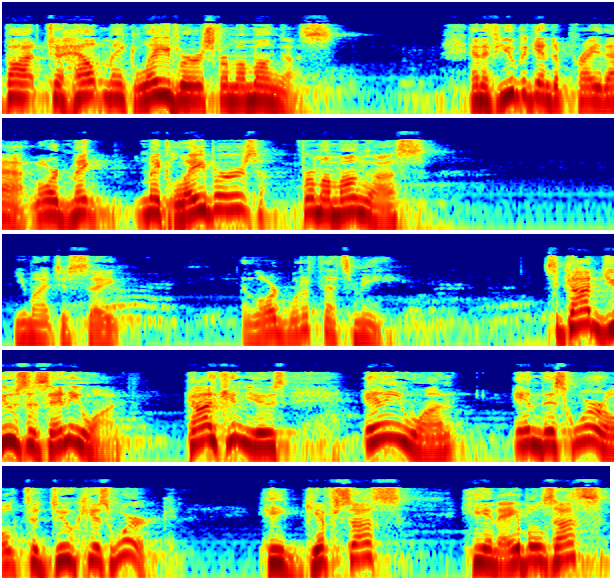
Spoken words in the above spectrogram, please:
but to help make laborers from among us. And if you begin to pray that, Lord, make, make laborers from among us, you might just say, and Lord, what if that's me? See, God uses anyone. God can use anyone in this world to do His work. He gifts us, He enables us,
